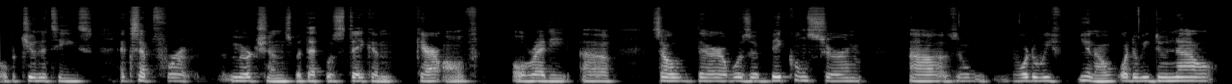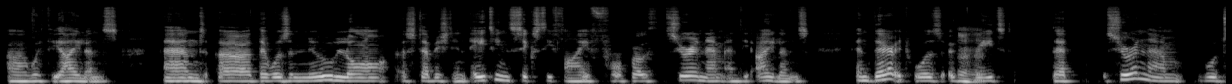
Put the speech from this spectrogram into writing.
opportunities, except for merchants, but that was taken care of already. Uh, so there was a big concern. Uh, so what do we, you know, what do we do now uh, with the islands? And uh, there was a new law established in 1865 for both Suriname and the islands. And there it was mm-hmm. agreed mm-hmm. that Suriname would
